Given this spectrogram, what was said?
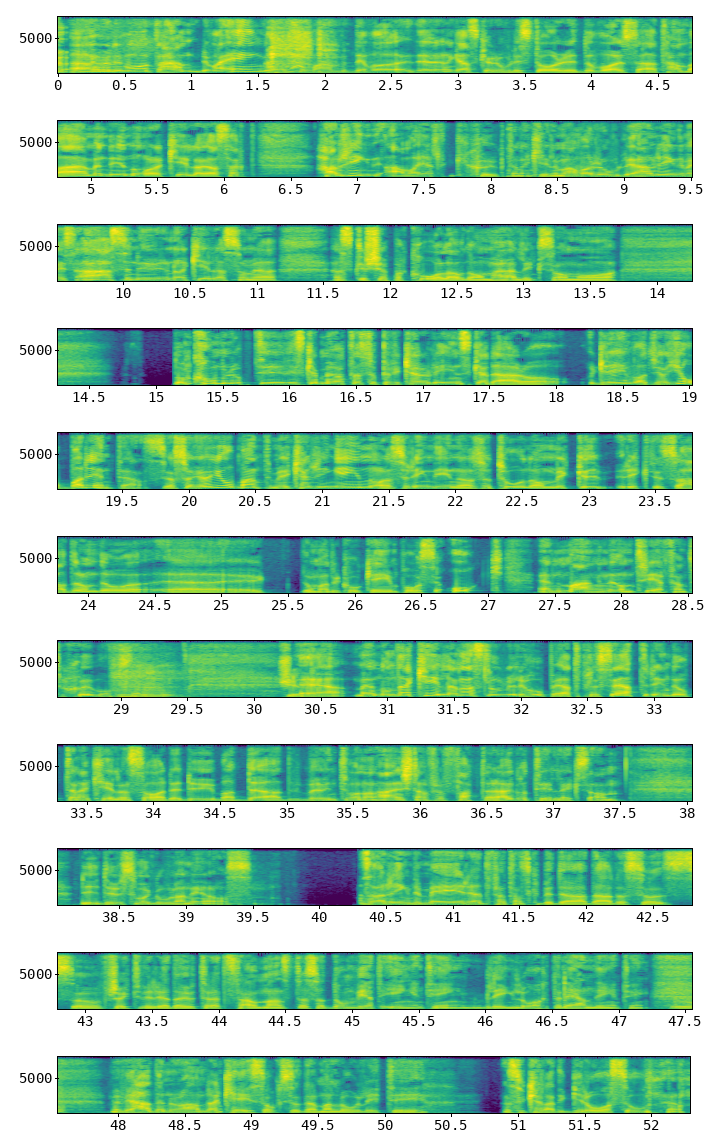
Nej, men det var inte, han, det var en gång som han, det var, det var en ganska rolig story, då var det så att han bara, nej men det är några killar, jag har sagt, han ringde, han var helt sjuk den här killen, men han var rolig. Han ringde mig och sa, ah, så nu är det några killar som jag, jag ska köpa cola av dem här liksom. Och de kommer upp till, vi ska mötas uppe vid Karolinska där och, och grejen var att jag jobbade inte ens. Jag sa, jag jobbar inte, men vi kan ringa in några. Så ringde in några, så tog de, mycket riktigt så hade de då, eh, de hade kokain på sig och en Magnum 357 också. Eh, men de där killarna slog väl ihop ett plus ett, ringde upp den här killen och sa det, du är ju bara död. Du behöver inte vara någon Einstein för att fatta hur det här går till. Liksom. Det är du som har golat ner oss. Så han ringde mig rädd för att han skulle bli dödad och så, så försökte vi reda ut det tillsammans. Så de vet ingenting, ligg lågt, det hände ingenting. Men vi hade några andra case också där man låg lite i den så kallade gråzonen.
